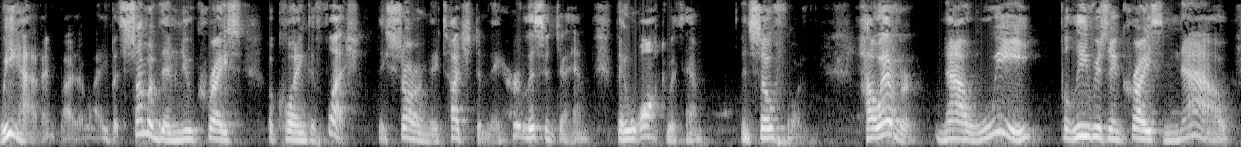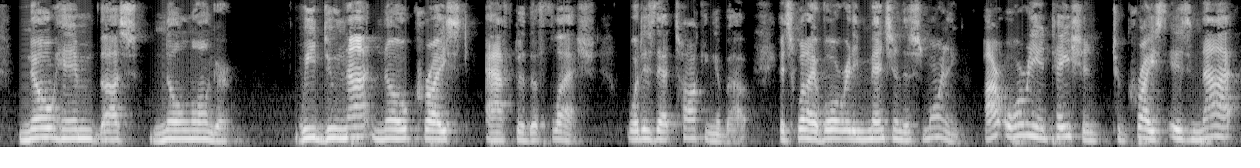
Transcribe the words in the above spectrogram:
we haven't, by the way, but some of them knew Christ according to flesh. They saw him, they touched him, they heard, listened to him, they walked with him, and so forth. However, now we, believers in Christ now, know him thus no longer. We do not know Christ after the flesh. What is that talking about? It's what I've already mentioned this morning. Our orientation to Christ is not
